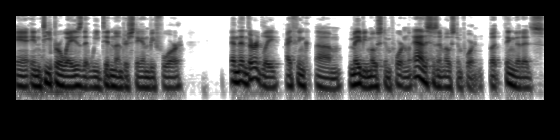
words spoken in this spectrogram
in, in deeper ways that we didn't understand before. And then thirdly, I think um, maybe most importantly, eh, this isn't most important, but thing that is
